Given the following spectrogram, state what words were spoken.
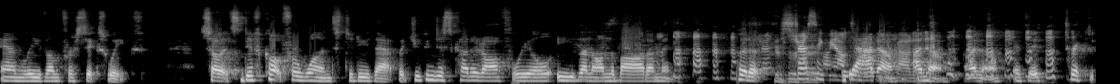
and leave them for six weeks. So it's difficult for ones to do that, but you can just cut it off real even on the bottom and put it. Stressing me out. Yeah, I know, I know, I know. It's, it's tricky,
